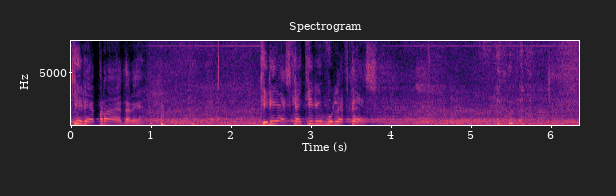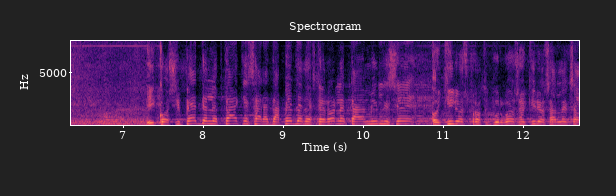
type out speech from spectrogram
Κύριε Πρόεδρε, κυρίες και κύριοι βουλευτές, 25 λεπτά και 45 δευτερόλεπτα μίλησε ο κύριος Πρωθυπουργός, ο κύριος Αλέξα,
